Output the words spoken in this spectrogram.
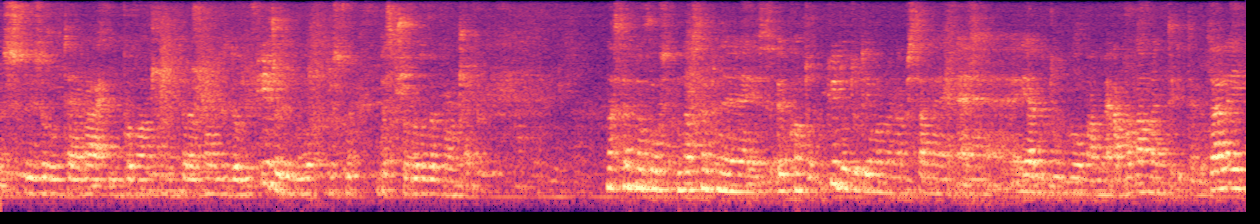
e, z routera i podłączamy telefon do Wi-Fi, żeby było po prostu bezprzewodowe połączenie. Następny, następny jest konto Kukidu. Tutaj mamy napisane e, jak długo mamy abonament i tak dalej.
